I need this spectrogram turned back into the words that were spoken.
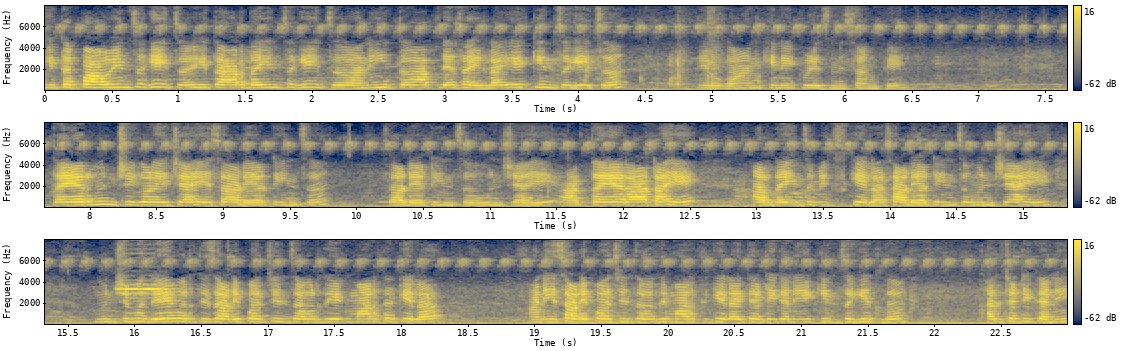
इथं पाव इंच घ्यायचं इथं अर्धा इंच घ्यायचं आणि इथं आतल्या साईडला एक इंच घ्यायचं. हे बघा आणखीन एक वेळेस मी सांगते. तयार उंची गळ्याची आहे साडेआठ इंच. साडेआठ इंच उंची आहे. आठ तयार आठ आहे. अर्धा इंच मिक्स केला साडेआठ इंच उंची आहे. उंचीमध्ये वरती साडेपाच इंचावरती एक मार्क केला आणि साडेपाच इंचावरती मार्क केला त्या ठिकाणी एक इंच घेतलं. खालच्या ठिकाणी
